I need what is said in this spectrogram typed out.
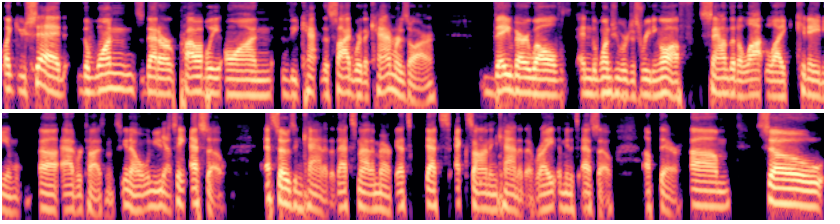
like you said, the ones that are probably on the ca- the side where the cameras are, they very well and the ones you were just reading off sounded a lot like Canadian uh, advertisements. You know, when you say Esso, Esso's in Canada. That's not America. That's that's Exxon in Canada, right? I mean, it's Esso up there. Um, so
